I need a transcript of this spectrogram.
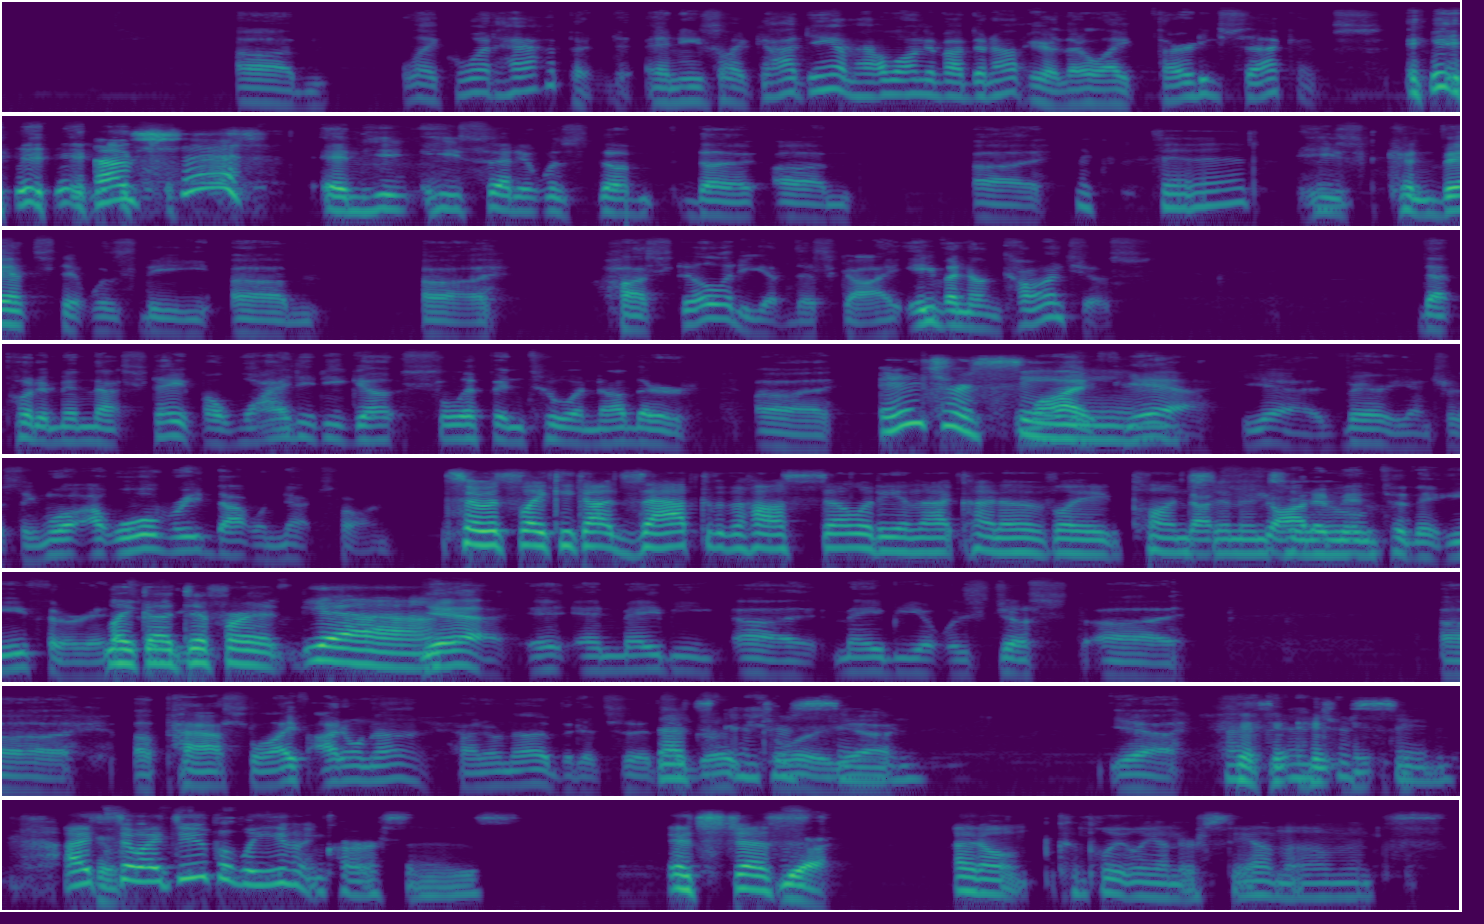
um like what happened and he's like god damn how long have i been out here they're like 30 seconds Oh shit. and he he said it was the the um uh Vivid. he's convinced it was the um uh hostility of this guy even unconscious that put him in that state but why did he go slip into another uh Interesting. life yeah yeah very interesting well I, we'll read that one next time So it's like he got zapped with the hostility, and that kind of like plunged that him shot into, him into the ether like a different. Yeah. yeah it, and maybe uh maybe it was just uh uh a past life i don't know i don't know but it's, it's That's a great interesting. story yeah yeah That's interesting. I so I do believe in curses. It's just yeah I don't completely understand them. It's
